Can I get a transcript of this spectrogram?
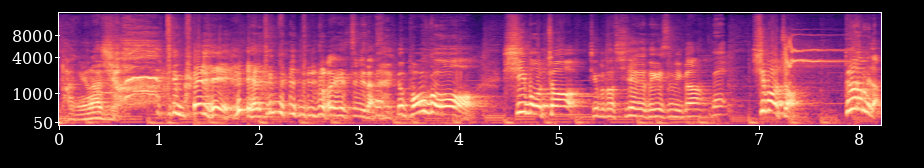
당연하죠. 특별히 예, 특별히 드리도록 하겠습니다. 그럼 보고 15초 지금부터 시작이 되겠습니까? 네. 15초 들어갑니다.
